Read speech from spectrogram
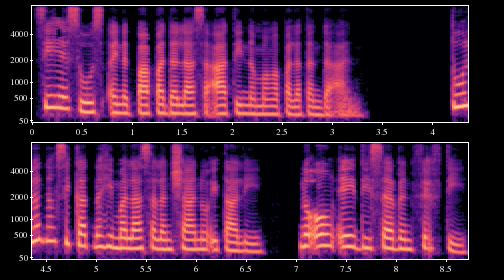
si Jesus ay nagpapadala sa atin ng mga palatandaan. Tulad ng sikat na himala sa Lanciano, Italy, noong AD 750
